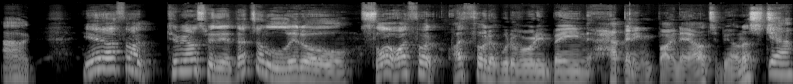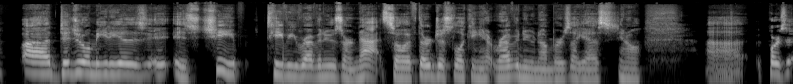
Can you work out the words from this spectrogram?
Uh, yeah, I thought to be honest with you, that's a little slow. I thought I thought it would have already been happening by now. To be honest, yeah, uh, digital media is is cheap. TV revenues are not. So if they're just looking at revenue numbers, I guess you know. Uh, of course, of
